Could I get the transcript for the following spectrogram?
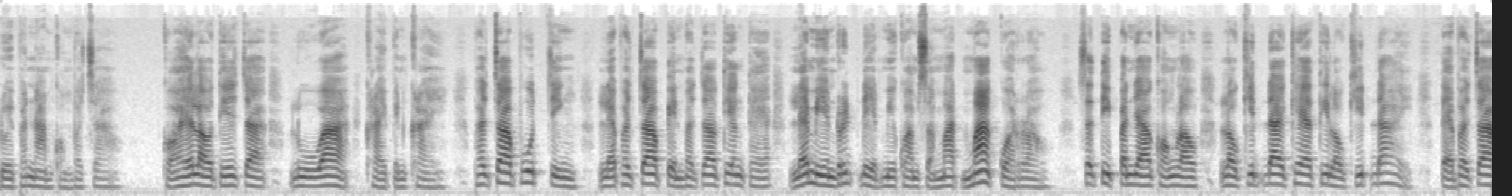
โดยพระนามของพระเจ้า ขอให้เราที่จะรู้ว่าใครเป็นใคร พระเจ้าพูดจริง และพระเจ้าเป็นพระเจ้าเที่ยงแท้ และมีฤทธิเดชมีความสามารถมากกว่าเราสติปัญญาของเราเราคิดได้แค่ที่เราคิดได้ แต่พระเจ้า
